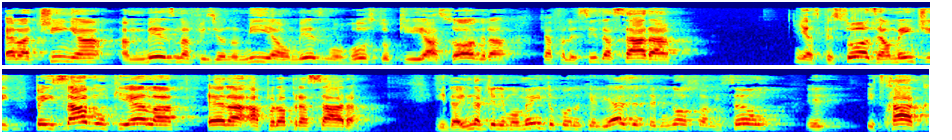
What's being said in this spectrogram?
ela tinha a mesma fisionomia, o mesmo rosto que a sogra, que a falecida Sara e as pessoas realmente pensavam que ela era a própria Sara. E daí, naquele momento, quando Eliezer terminou sua missão, Yitzhak,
